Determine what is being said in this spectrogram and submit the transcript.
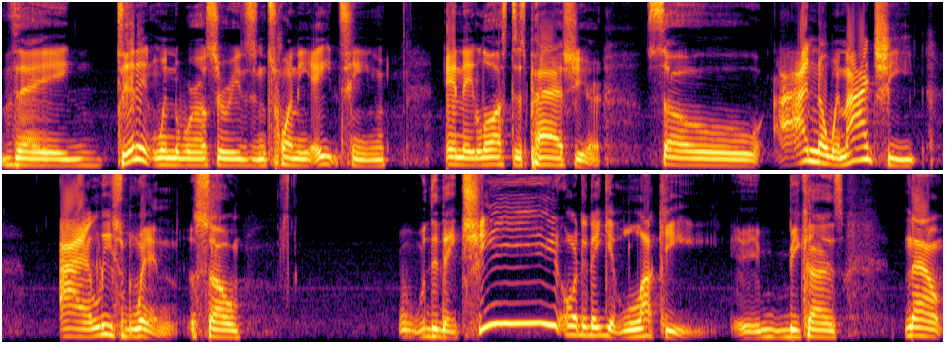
They didn't win the World Series in 2018, and they lost this past year. So I know when I cheat, I at least win. So did they cheat or did they get lucky? Because now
